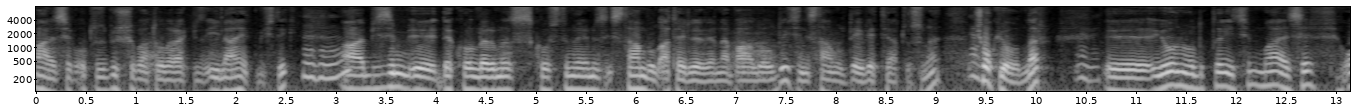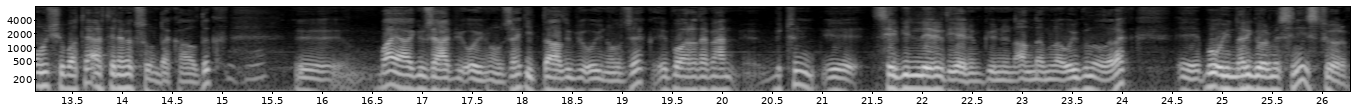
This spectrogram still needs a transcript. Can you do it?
maalesef 31 Şubat olarak biz ilan etmiştik. Ama bizim e, dekorlarımız, kostümlerimiz İstanbul atölyelerine bağlı olduğu için İstanbul Devlet Tiyatrosu'na çok yoğunlar. Evet. E, yoğun oldukları için maalesef 10 Şubat'a ertelemek zorunda kaldık. E, bayağı güzel bir oyun olacak, iddialı bir oyun olacak. E, bu arada ben bütün e, sevgilileri diyelim günün anlamına uygun olarak e, bu oyunları görmesini istiyorum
